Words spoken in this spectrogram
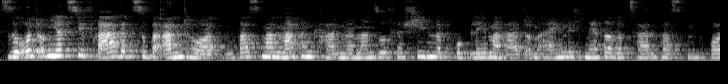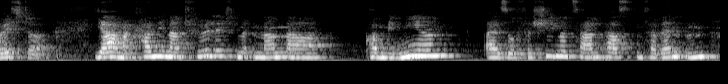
So, und um jetzt die Frage zu beantworten, was man machen kann, wenn man so verschiedene Probleme hat und eigentlich mehrere Zahnpasten bräuchte. Ja, man kann die natürlich miteinander kombinieren, also verschiedene Zahnpasten verwenden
